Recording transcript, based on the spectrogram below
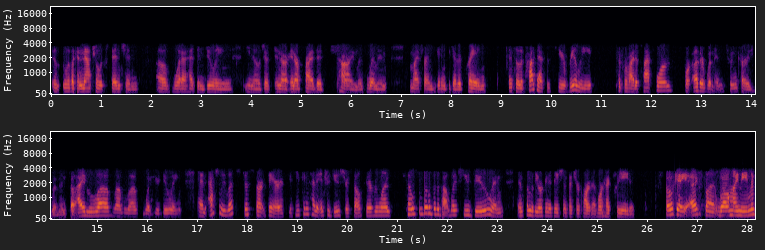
it was like a natural extension of what I had been doing, you know, just in our in our private time as women, my friends getting together praying. And so the podcast is here really to provide a platform for other women to encourage women. So I love, love, love what you're doing. And actually, let's just start there. If you can kind of introduce yourself to everyone, tell us a little bit about what you do and, and some of the organizations that you're part of or have created. Okay, excellent. Well, my name is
